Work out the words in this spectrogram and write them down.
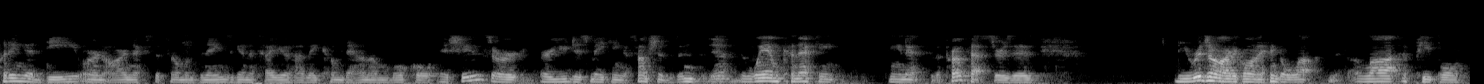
putting a D or an R next to someone's name is going to tell you how they come down on local issues, or, or are you just making assumptions? And Yeah. the way I'm connecting it to the protesters is the original article, and I think a lot a lot of people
